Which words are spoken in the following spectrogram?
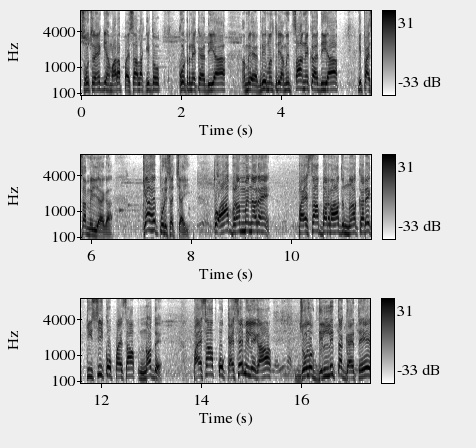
सोच रहे हैं कि हमारा पैसा हालाँकि तो कोर्ट ने कह दिया गृह मंत्री अमित शाह ने कह दिया कि पैसा मिल जाएगा। क्या है पूरी सच्चाई? तो आप भ्रम में न रहें। पैसा बर्बाद न करें, किसी को पैसा आप न दें। पैसा आपको कैसे मिलेगा? जो लोग दिल्ली तक गए थे,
